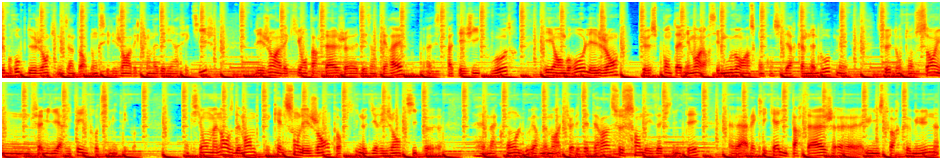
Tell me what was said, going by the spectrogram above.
le groupe de gens qui nous importent. Donc c'est les gens avec qui on a des liens affectifs, les gens avec qui on partage euh, des intérêts euh, stratégiques ou autres, et en gros les gens que spontanément, alors c'est mouvant hein, ce qu'on considère comme notre groupe, mais ceux dont on sent une familiarité, une proximité. Si maintenant on se demande quels sont les gens pour qui nos dirigeants type euh, Macron, le gouvernement actuel, etc., se sentent des affinités avec lesquelles ils partagent une histoire commune,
